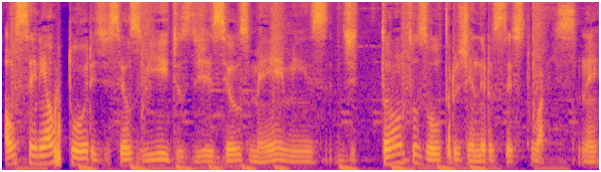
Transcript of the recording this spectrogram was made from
ao serem autores de seus vídeos, de seus memes, de tantos outros gêneros textuais, né?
